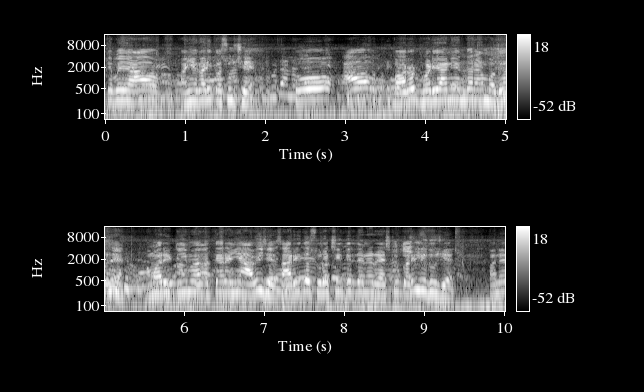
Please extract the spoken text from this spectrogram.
કે ભાઈ આ અહીંયા ગાડી કશું છે. તો આ બારોટ ફળિયાની અંદર આ મગરને અમારી ટીમ અત્યારે અહીંયા આવી છે. સારી રીતે સુરક્ષિત રીતે એને રેસ્ક્યુ કરી લીધું છે. અને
